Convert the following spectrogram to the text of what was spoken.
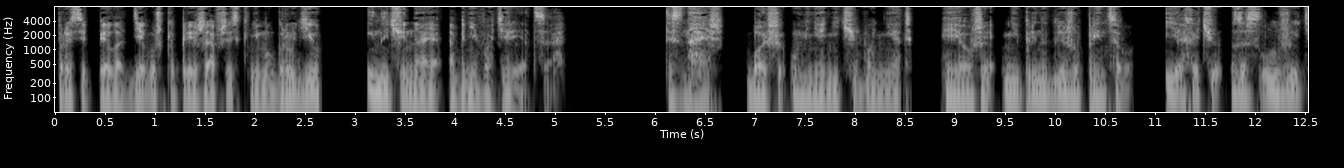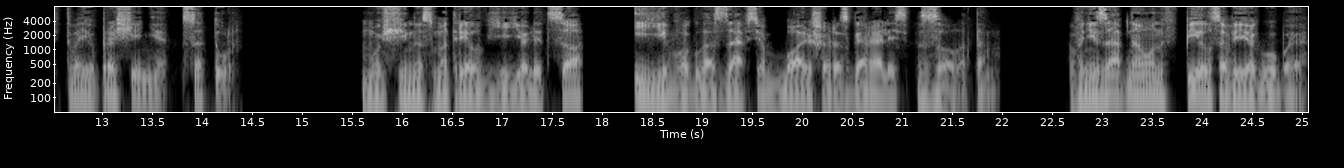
Просипела девушка, прижавшись к нему грудью и начиная об него тереться. «Ты знаешь, больше у меня ничего нет, и я уже не принадлежу принцу. Я хочу заслужить твое прощение, Сатур». Мужчина смотрел в ее лицо, и его глаза все больше разгорались золотом. Внезапно он впился в ее губы.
